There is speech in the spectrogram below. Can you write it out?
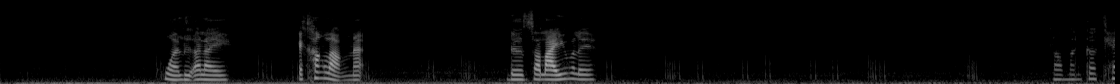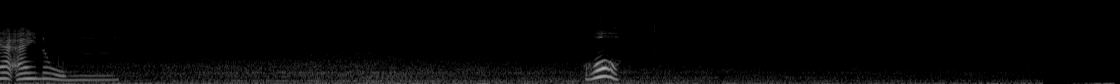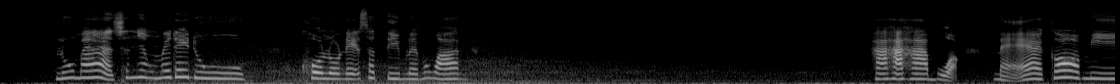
หัวหรืออะไร ไอ้ข้างหลังน่ะ เดินสไลด์มาเลย เรามันก็แค่ไอ้หนุ่ม โอ้รู้ไหมฉันยังไม่ได้ดูโคโลเนสตรีมเลยเมื่อวานฮ่าฮ่าฮ่าบวก แหมก็มี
